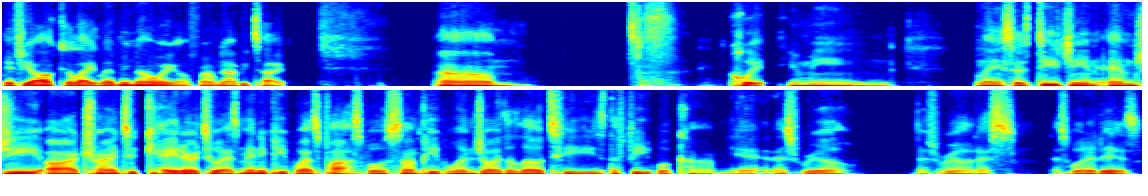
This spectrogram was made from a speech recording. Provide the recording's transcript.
If y'all could like let me know where y'all from, that'd be tight. Um, quit. You mean Lane says DG and MG are trying to cater to as many people as possible. Some people enjoy the low teas, the feet will come. Yeah, that's real. That's real. That's that's what it is.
